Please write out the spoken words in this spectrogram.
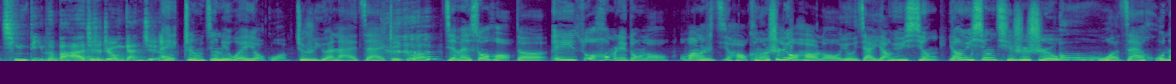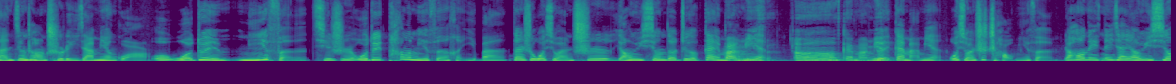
轻敌了吧，就是这种感觉，哎，这种经历我也有过，就是原来在这个 建外 SOHO 的 A 座后面那栋楼，我忘了是几号，可能是六号楼，有有一家杨玉兴，杨玉兴其实是。我在湖南经常吃的一家面馆儿。我我对米粉，其实我对汤米粉很一般，但是我喜欢吃杨玉兴的这个盖码面。啊，盖码面对，盖码面，我喜欢吃炒米粉。然后那那家杨玉兴，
